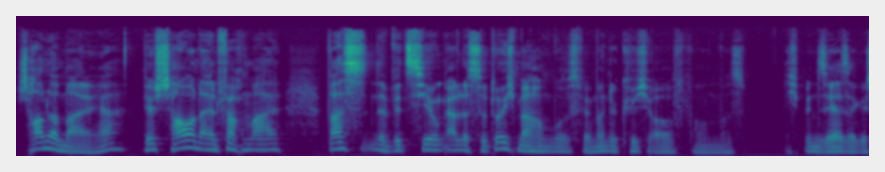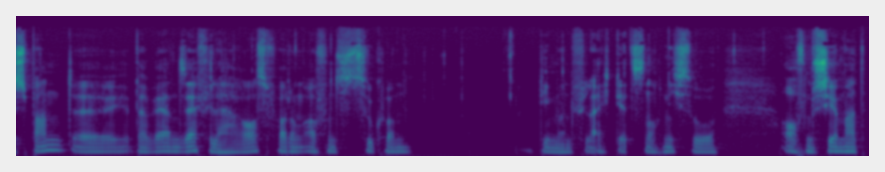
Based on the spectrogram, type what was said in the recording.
Schauen wir mal, ja. Wir schauen einfach mal, was eine Beziehung alles so durchmachen muss, wenn man eine Küche aufbauen muss. Ich bin sehr, sehr gespannt. Äh, da werden sehr viele Herausforderungen auf uns zukommen, die man vielleicht jetzt noch nicht so auf dem Schirm hat.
